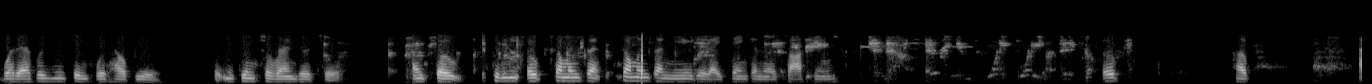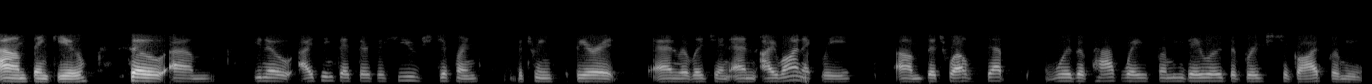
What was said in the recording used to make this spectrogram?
whatever you think would help you that you can surrender to. And so, can we, oh, someone's someone's unmuted, I think, and they're talking. Oops. Oops. Um, thank you. So, um, you know, I think that there's a huge difference between spirit and religion. And ironically, um, the 12 steps were the pathway for me, they were the bridge to God for me.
